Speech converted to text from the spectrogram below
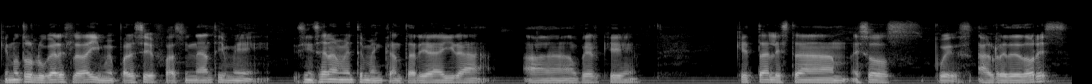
que en otros lugares lo hay y me parece fascinante y me sinceramente me encantaría ir a, a ver qué, qué tal están esos pues alrededores.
